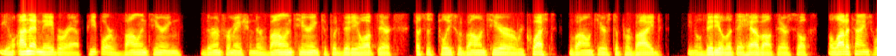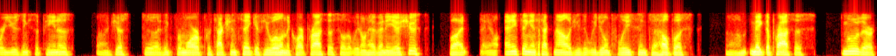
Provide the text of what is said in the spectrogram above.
You know, on that neighbor app, people are volunteering their information. They're volunteering to put video up there, just as police would volunteer or request volunteers to provide you know video that they have out there. So a lot of times we're using subpoenas uh, just I think for more protection's sake, if you will, in the court process, so that we don't have any issues. But you know, anything in technology that we do in policing to help us make the process smoother,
